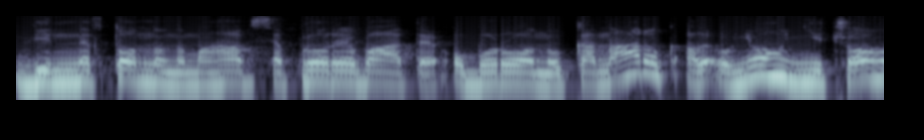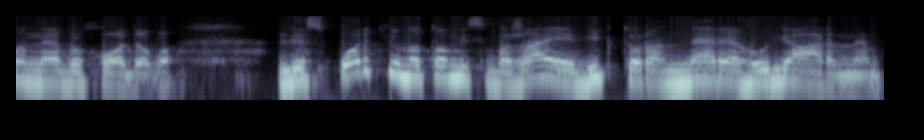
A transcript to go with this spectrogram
він невтомно намагався проривати оборону канарок, але у нього нічого не виходило. Ліспортів натомість вважає Віктора нерегулярним.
